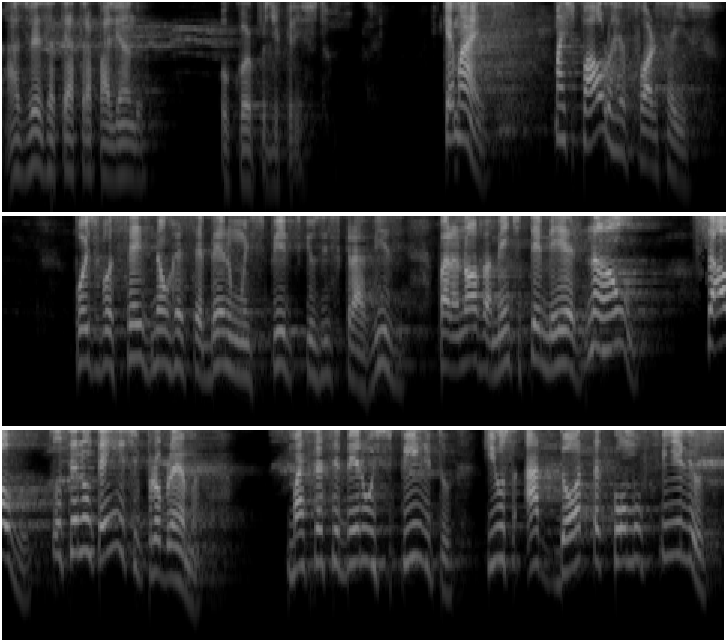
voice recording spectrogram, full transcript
às vezes até atrapalhando o corpo de Cristo. que mais? Mas Paulo reforça isso. Pois vocês não receberam um espírito que os escravize para novamente temer. Não, salvo, você não tem esse problema. Mas receberam o espírito que os adota como filhos,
